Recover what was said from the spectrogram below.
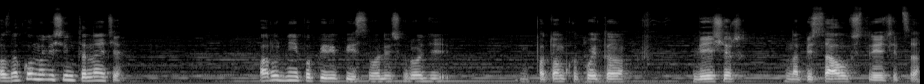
Познакомились в интернете. Пару дней попереписывались вроде. Потом какой-то вечер написал встретиться.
